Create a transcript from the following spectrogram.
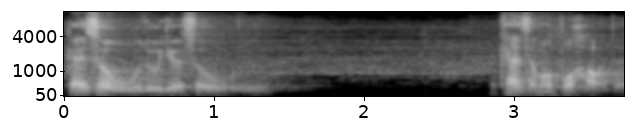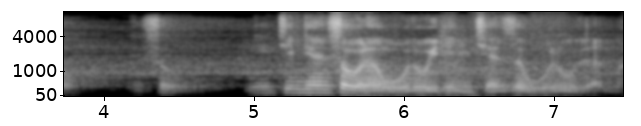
该受侮辱就受侮辱，看什么不好的受，你今天受人侮辱，一定你前世侮辱人嘛，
